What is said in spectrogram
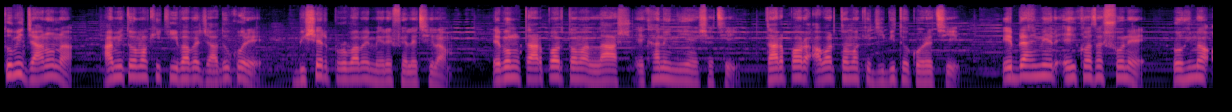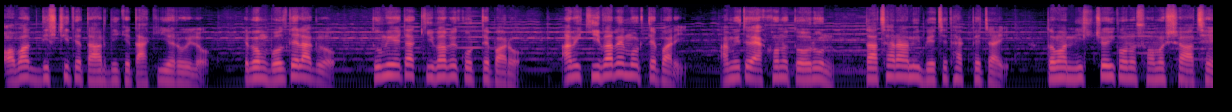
তুমি জানো না, আমি তোমাকে কীভাবে জাদু করে বিষের প্রভাবে মেরে ফেলেছিলাম, এবং তারপর তোমার লাশ এখানে নিয়ে এসেছি, তারপর আবার তোমাকে জীবিত করেছি। ইব্রাহিমের এই কথা শুনে রহিমা অবাক দৃষ্টিতে তার দিকে তাকিয়ে রইল এবং বলতে লাগল, তুমি এটা কীভাবে করতে পারো? আমি কীভাবে মরতে পারি? আমি তো এখনও তরুণ, তাছাড়া আমি বেঁচে থাকতে চাই। তোমার নিশ্চয়ই কোনো সমস্যা আছে,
